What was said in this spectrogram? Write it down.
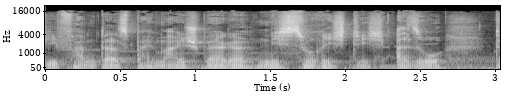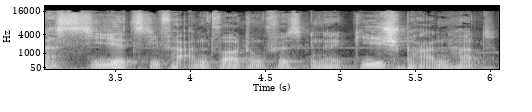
die fand das bei Maischberger nicht so richtig. Also, dass sie jetzt die Verantwortung fürs Energiesparen hat.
